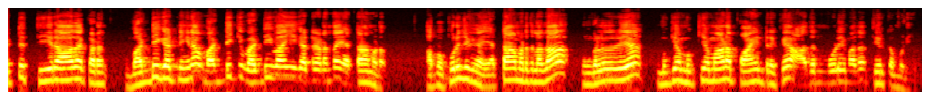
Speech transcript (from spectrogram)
எட்டு தீராத கடன். வட்டி கட்டினீங்கன்னா வட்டிக்கு வட்டி வாங்கி கட்டுற இடம் தான் எட்டாம் இடம். அப்போ புரிஞ்சுக்கங்க. எட்டாம் இடத்துல தான் உங்களுடைய முக்கிய முக்கியமான பாயிண்ட் இருக்குது அதன் மூலியமாக தான் தீர்க்க முடியும்.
